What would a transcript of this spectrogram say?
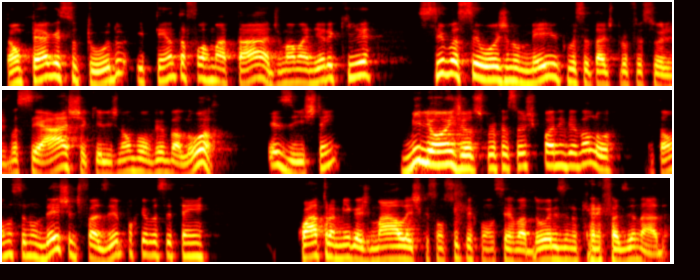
Então pega isso tudo e tenta formatar de uma maneira que, se você hoje no meio que você está de professores, você acha que eles não vão ver valor, existem milhões de outros professores que podem ver valor. Então, você não deixa de fazer porque você tem quatro amigas malas que são super conservadoras e não querem fazer nada.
